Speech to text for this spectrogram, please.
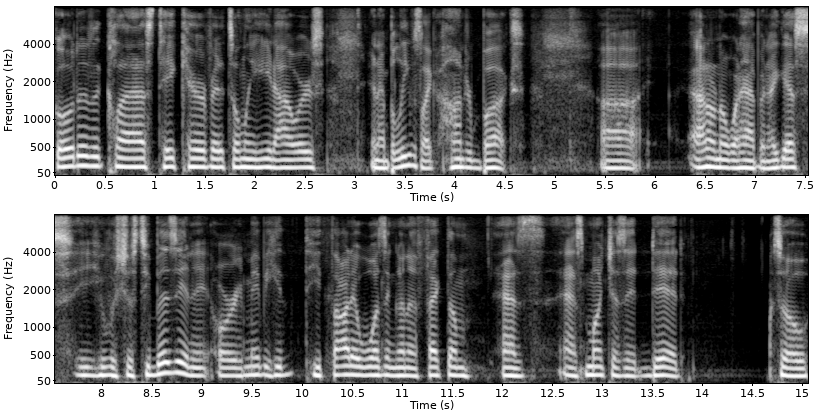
go to the class, take care of it. It's only eight hours, and I believe it's like a hundred bucks. Uh, I don't know what happened. I guess he, he was just too busy, and it, or maybe he he thought it wasn't going to affect him as as much as it did. So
